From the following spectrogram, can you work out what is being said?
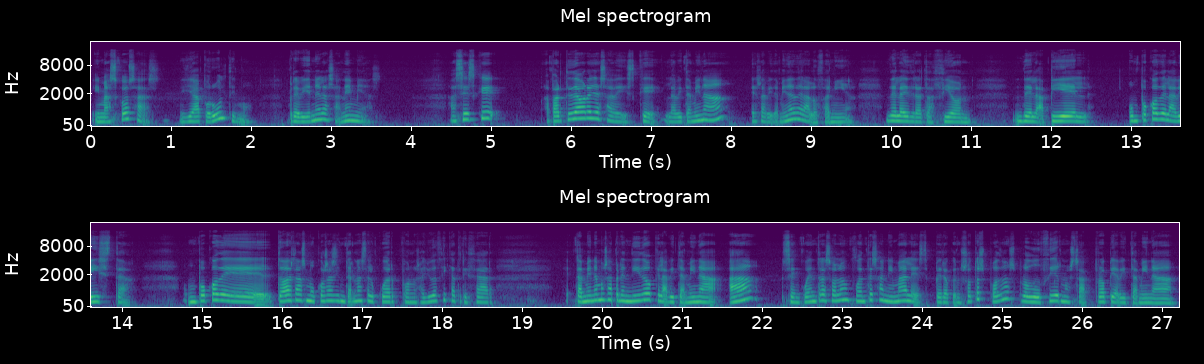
Y más cosas. Ya por último, previene las anemias. Así es que, a partir de ahora ya sabéis que la vitamina A es la vitamina de la lozanía, de la hidratación, de la piel, un poco de la vista, un poco de todas las mucosas internas del cuerpo, nos ayuda a cicatrizar. También hemos aprendido que la vitamina A se encuentra solo en fuentes animales, pero que nosotros podemos producir nuestra propia vitamina A,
